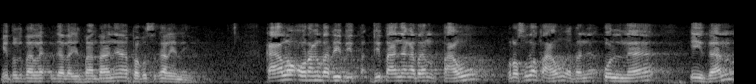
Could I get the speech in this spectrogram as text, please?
Itu kita lihat lagi bantahnya bagus sekali ini. Kalau orang tadi ditanya katakan tahu, Rasulullah tahu katanya, "Qulna idzan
